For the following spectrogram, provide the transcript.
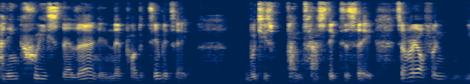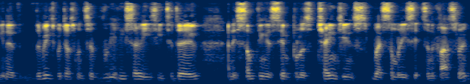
and increase their learning, their productivity which is fantastic to see. So very often, you know, the reasonable adjustments are really so easy to do, and it's something as simple as changing where somebody sits in a classroom,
